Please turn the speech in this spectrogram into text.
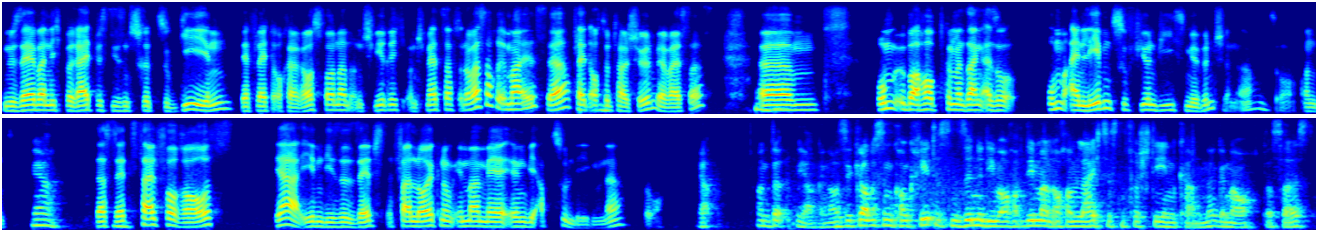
wenn du selber nicht bereit bist, diesen Schritt zu gehen, der vielleicht auch herausfordernd und schwierig und schmerzhaft oder was auch immer ist, ja, vielleicht auch total schön, wer weiß das, mhm. ähm, um überhaupt, kann man sagen, also um ein Leben zu führen, wie ich es mir wünsche. Ne? So, und ja. das setzt halt voraus, ja, eben diese Selbstverleugnung immer mehr irgendwie abzulegen. Ne? So. Und ja, genau. Also ich glaube, es ist im konkretesten Sinne, den man auch, den man auch am leichtesten verstehen kann. Ne? Genau. Das heißt,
